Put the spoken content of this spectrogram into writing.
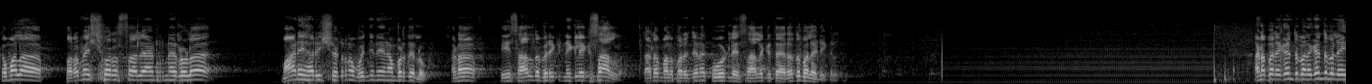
ಕಮಲ ಪರಮೇಶ್ವರ ಸಾಲೆ ಅಂಟರ್ನೇರೊಳ ಮಾಣಿ ಹರೀಶ್ ಶೆಟ್ಟರ್ನ ಒಂಜನೇ ನಂಬರದಲ್ಲು. ಅಣ್ಣ, ಈ ಸಾಲದ ಬರೀಕ್ ನಿಗ್ಲಿಕ್ಕೆ ಸಾಲ್. ತಡ ಮಲಪರ ಜನ ಕೂಡ್ಲೆ ಸಾಲಕ್ಕೆ ತಯಾರದ ಬಲಡಿಗಲ್. ಅಣ್ಣ ಬಲಗಂತ ಬಲಗಂತ ಬಲೆ.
